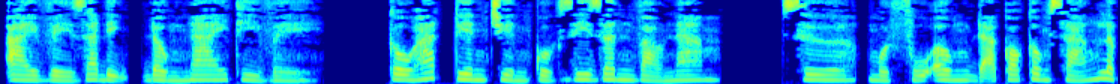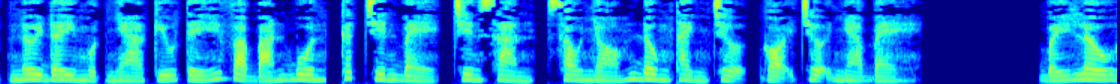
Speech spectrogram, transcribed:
Ai về gia định, Đồng Nai thì về. Câu hát tuyên truyền cuộc di dân vào Nam. Xưa, một phú ông đã có công sáng lập nơi đây một nhà cứu tế và bán buôn, cất trên bè, trên sàn, sau nhóm đông thành chợ, gọi chợ nhà bè. Bấy lâu,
